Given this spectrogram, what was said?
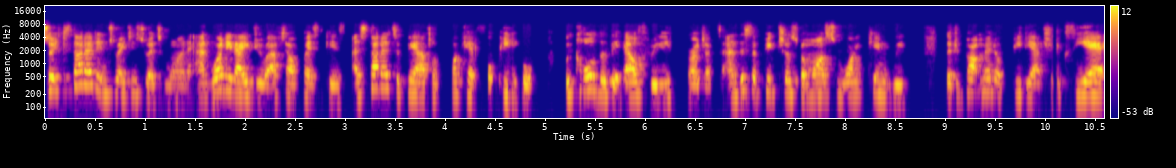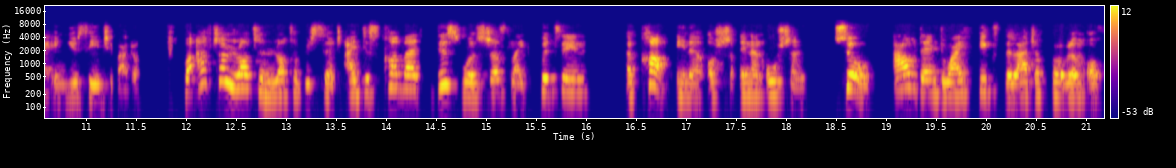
So it started in 2021. And what did I do after our first case? I started to pay out of pocket for people. We called it the Health Relief Project. And these are pictures from us working with the Department of Pediatrics here in UCH Ibadan. But after a lot and lot of research, I discovered this was just like putting a cup in, a, in an ocean. So how then do I fix the larger problem of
